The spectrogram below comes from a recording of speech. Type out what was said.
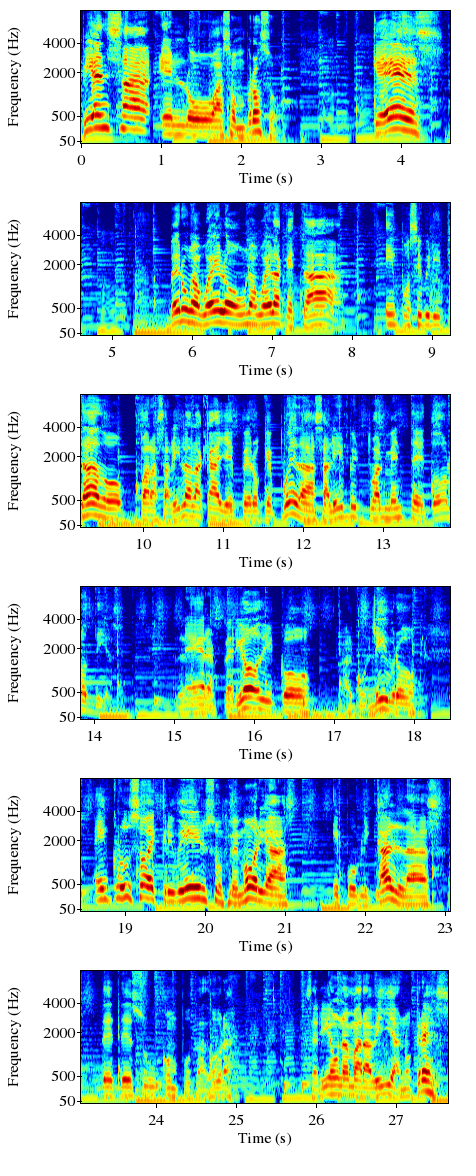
Piensa en lo asombroso que es ver un abuelo o una abuela que está imposibilitado para salir a la calle, pero que pueda salir virtualmente todos los días. Leer el periódico, algún libro e incluso escribir sus memorias y publicarlas desde su computadora. Sería una maravilla, ¿no crees?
